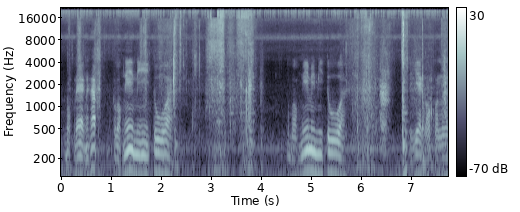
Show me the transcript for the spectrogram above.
กระบอกแรกนะครับ กระบอกนี้มีตัว กระบอกนี้ไม่มีตัวจะแยกออกก่อนเลย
